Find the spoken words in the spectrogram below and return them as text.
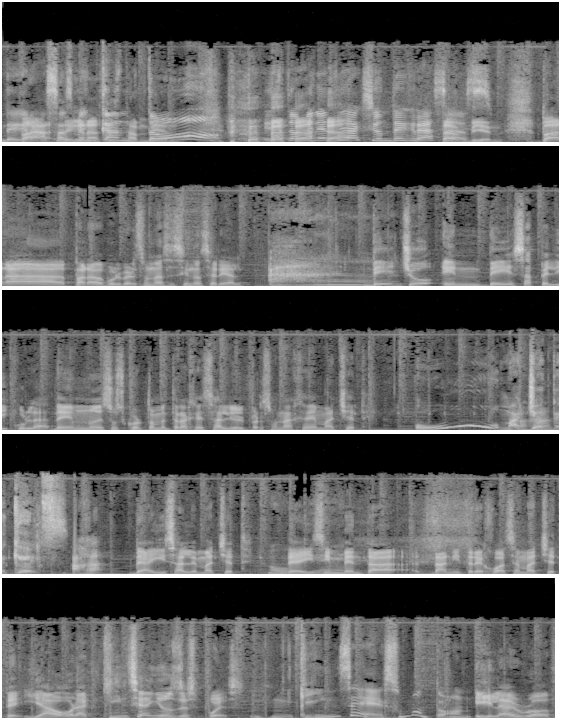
De para- grasas, de me grasas encantó. Es- También es de acción de grasas. También. Para, para volverse un asesino serial. Ah. De hecho, en, de esa película, de uno de esos cortometrajes, salió el personaje de Machete. ¡Oh! Machete Ajá. Kills. Ajá, de ahí sale Machete. De ahí se inventa Danny Trejo hace Machete. Y ahora, 15 años después, Ujú, 15, es un montón. Eli Roth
